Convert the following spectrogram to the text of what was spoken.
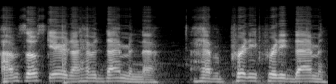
I'm so scared. I have a diamond now. I have a pretty, pretty diamond.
